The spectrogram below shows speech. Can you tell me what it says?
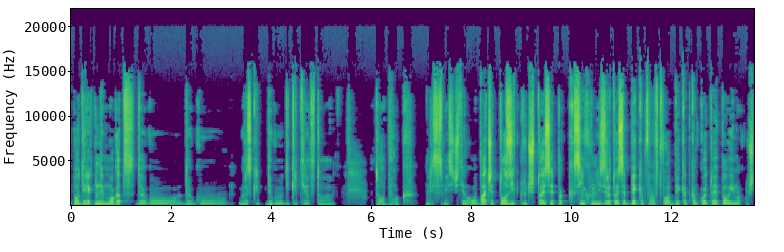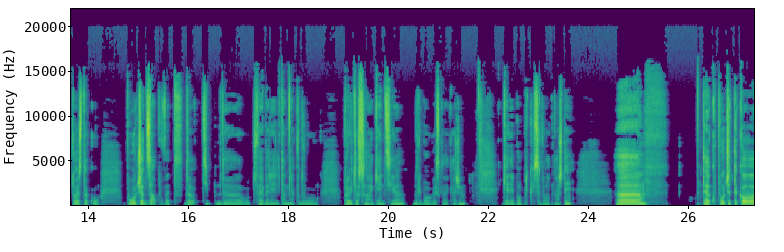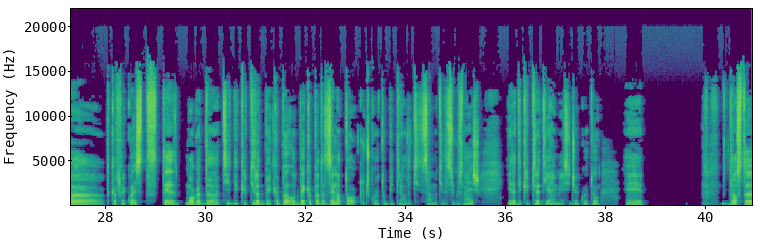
Apple директно не могат да го, да го, разкрип, да го декриптират този, този блок нали, с месечите. Обаче този ключ, той се пък синхронизира, той се бекъпва в твоя бекъп, към който Apple има ключ. Тоест, ако получат заповед да, тип, да, от Weber или там някаква друга правителствена агенция, дори българска да кажем, ГДБОП ли се водят нашите, Та, ако получат такова, такъв реквест, те могат да ти декриптират бекъпа, от бекъпа да вземат този ключ, който би трябвало да ти, само ти да си го знаеш, и да декриптират и iMessage, което е доста,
